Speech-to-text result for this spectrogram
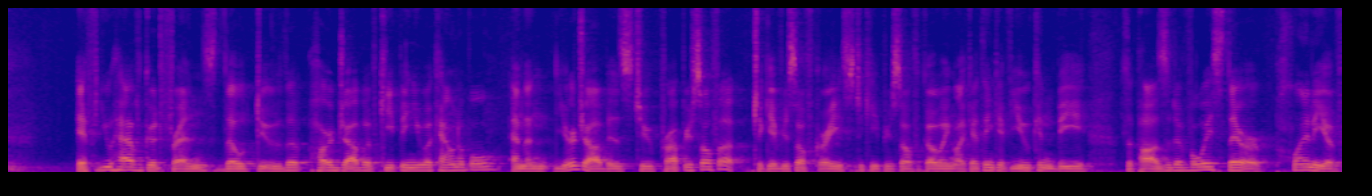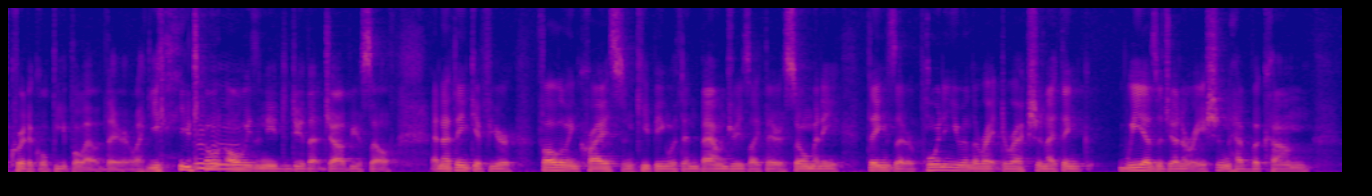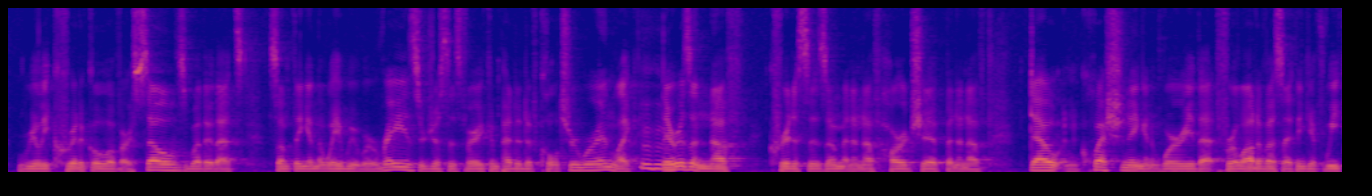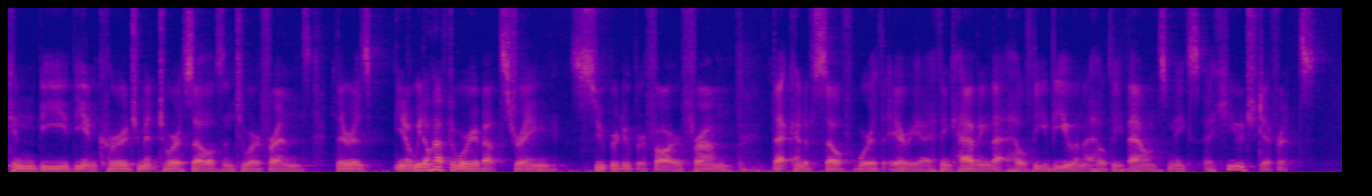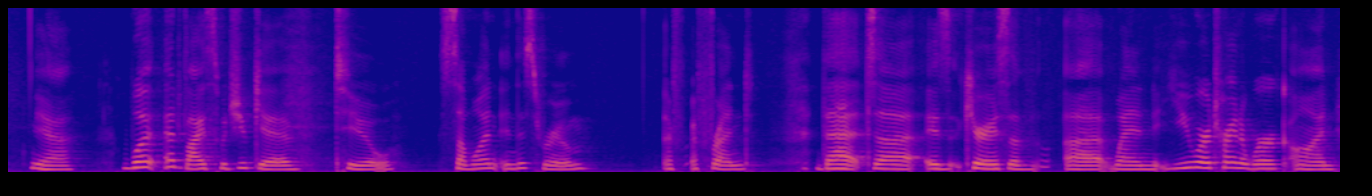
if you have good friends, they'll do the hard job of keeping you accountable. And then your job is to prop yourself up, to give yourself grace, to keep yourself going. Like, I think if you can be the positive voice, there are plenty of critical people out there. Like, you, you don't mm-hmm. always need to do that job yourself. And I think if you're following Christ and keeping within boundaries, like, there are so many things that are pointing you in the right direction. I think we as a generation have become really critical of ourselves, whether that's something in the way we were raised or just this very competitive culture we're in. Like, mm-hmm. there is enough criticism and enough hardship and enough doubt and questioning and worry that for a lot of us, I think if we can be the encouragement to ourselves and to our friends, there is, you know, we don't have to worry about straying super duper far from that kind of self worth area. I think having that healthy view and that healthy balance makes a huge difference. Yeah. What advice would you give to someone in this room, a, a friend, that uh, is curious of uh, when you are trying to work on,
